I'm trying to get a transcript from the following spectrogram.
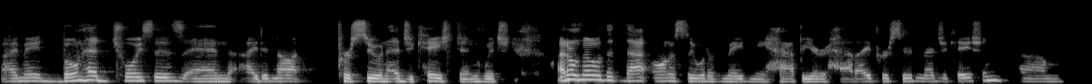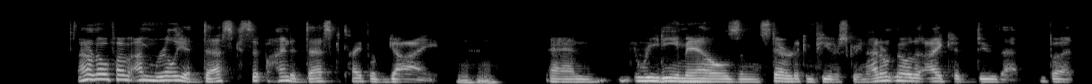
I made bonehead choices and I did not pursue an education, which I don't know that that honestly would have made me happier had I pursued an education. Um, I don't know if I'm, I'm, really a desk, sit behind a desk type of guy mm-hmm. and read emails and stare at a computer screen. I don't know that I could do that, but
